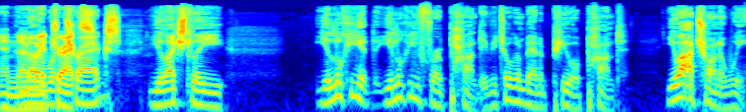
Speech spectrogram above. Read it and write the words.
And no wet tracks. you'll actually you're looking at you're looking for a punt. If you're talking about a pure punt, you are trying to win.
